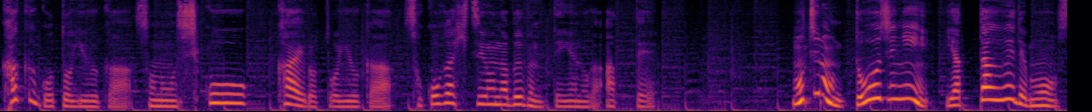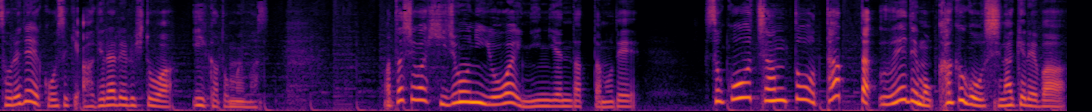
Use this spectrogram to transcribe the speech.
覚悟というかその思考回路というかそこが必要な部分っていうのがあってもちろん同時にやった上でもそれで功績上げられる人はいいかと思います。私は非常に弱い人間だったのでそこをちゃんと立った上でも覚悟をしなければ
